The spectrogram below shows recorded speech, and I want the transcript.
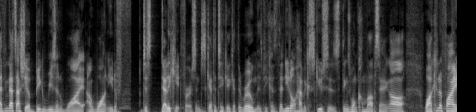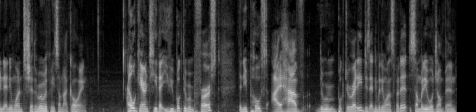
I think that's actually a big reason why I want you to f- just dedicate first and just get the ticket, get the room, is because then you don't have excuses. Things won't come up saying, "Oh, well, I couldn't find anyone to share the room with me, so I'm not going." I will guarantee that if you book the room first, then you post, "I have the room booked already. Does anybody want to split it?" Somebody will jump in,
